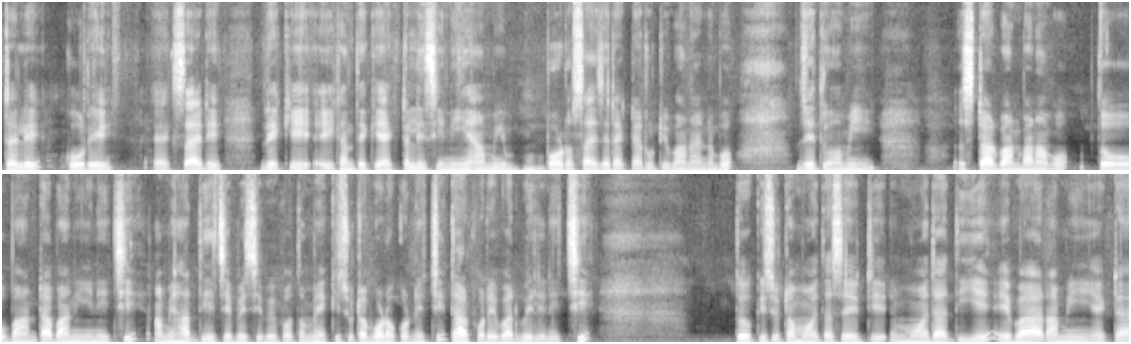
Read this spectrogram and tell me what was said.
স্টাইলে করে এক সাইডে রেখে এখান থেকে একটা লিচি নিয়ে আমি বড় সাইজের একটা রুটি বানায় নেব। যেহেতু আমি স্টার বান বানাবো, তো বানটা বানিয়ে নিচ্ছি। আমি হাত দিয়ে চেপে চেপে প্রথমে কিছুটা বড় করে নিচ্ছি, তারপরে এবার বেলে নিচ্ছি। তো কিছুটা ময়দা সেটি ময়দা দিয়ে এবার আমি একটা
